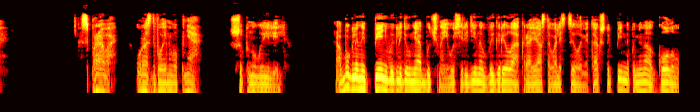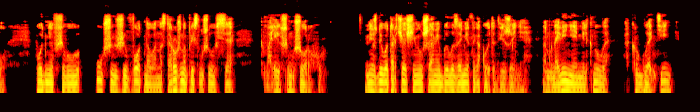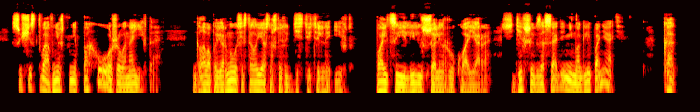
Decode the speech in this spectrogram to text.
«Справа, у раздвоенного пня», — шепнула Элиль. Обугленный пень выглядел необычно, его середина выгорела, а края оставались целыми, так что пень напоминал голову поднявшего уши животного, настороженно прислушивался к малейшему шороху. Между его торчащими ушами было заметно какое-то движение. На мгновение мелькнула округлая тень существа, внешне похожего на Ифта. Голова повернулась, и стало ясно, что это действительно Ифт. Пальцы и Лили сжали руку Аяра. Сидевшие в засаде не могли понять. Как...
